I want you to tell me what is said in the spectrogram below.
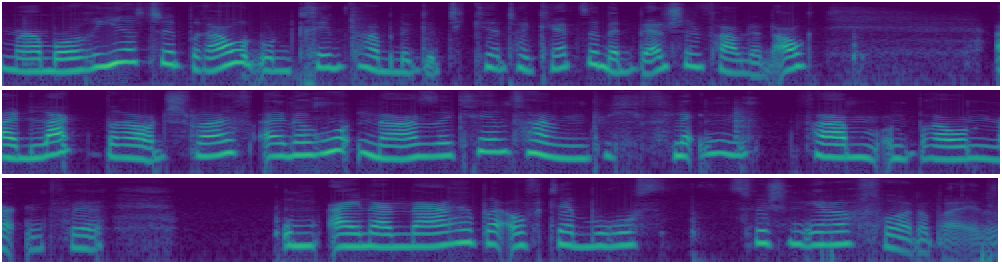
marmorierte, braun- und cremefarbene getickerte Katze mit bärnchenfarbenen Augen, einen langbraunen Schweif, einer roten Nase, cremefarbenen Fleckenfarben und braunen Nackenfell, um einer Narbe auf der Brust zwischen ihrer Vorderbeine.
